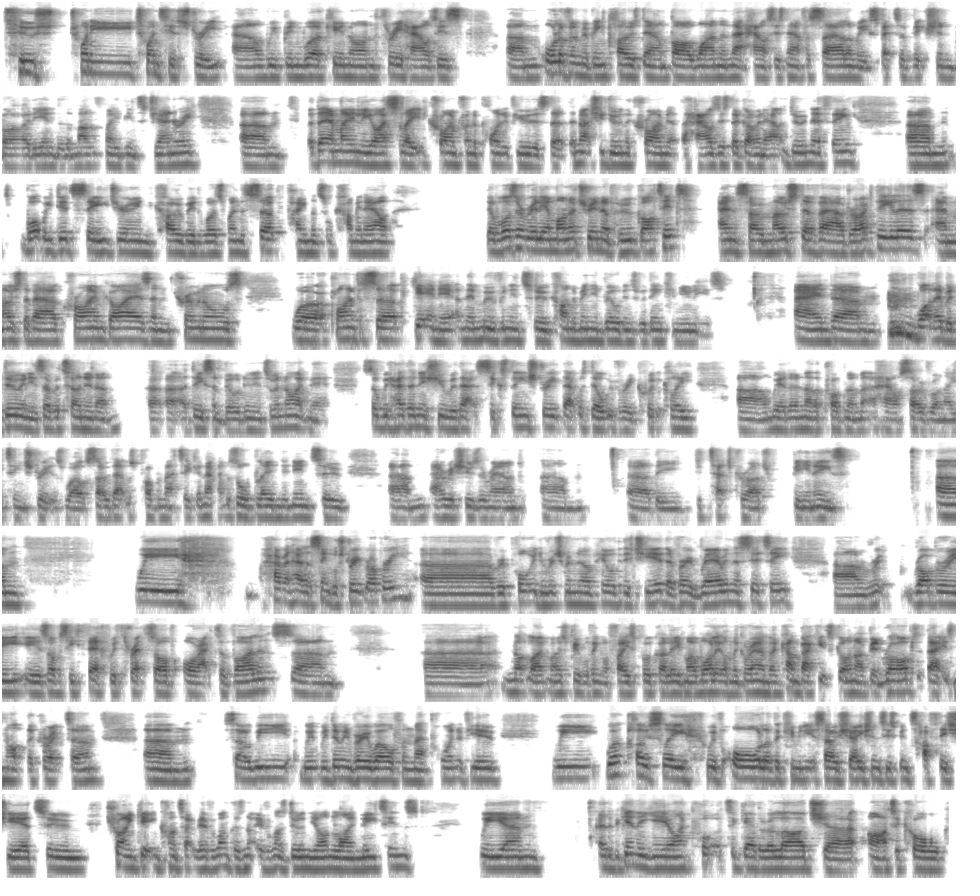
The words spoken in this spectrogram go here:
to 2020th Street. Uh, we've been working on three houses Um, all of them have been closed down bar one, and that house is now for sale, and we expect eviction by the end of the month, maybe into January. Um, but they're mainly isolated crime from the point of view that they're not actually doing the crime at the houses; they're going out and doing their thing. Um, what we did see during COVID was when the CERB payments were coming out, there wasn't really a monitoring of who got it. And so most of our drug dealers and most of our crime guys and criminals were applying for CERB, getting it, and then moving into condominium buildings within communities. And um, what they were doing is they were turning a, a, a, decent building into a nightmare. So we had an issue with that 16th Street that was dealt with very quickly. Um, we had another problem at a house over on 18th Street as well. So that was problematic, and that was all blending into um, our issues around um, uh, the detached garage B&Es. Um, we haven't had a single street robbery uh, reported in Richmond Nob Hill this year. They're very rare in the city. Uh, robbery is obviously theft with threats of or acts of violence. Um, uh, not like most people think on Facebook, I leave my wallet on the ground and come back, it's gone, I've been robbed. That is not the correct term. Um, so we, we, are doing very well from that point of view. We work closely with all of the community associations. It's been tough this year to try and get in contact with everyone because not everyone's doing the online meetings. We, um, at the beginning of the year, I put together a large uh, article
